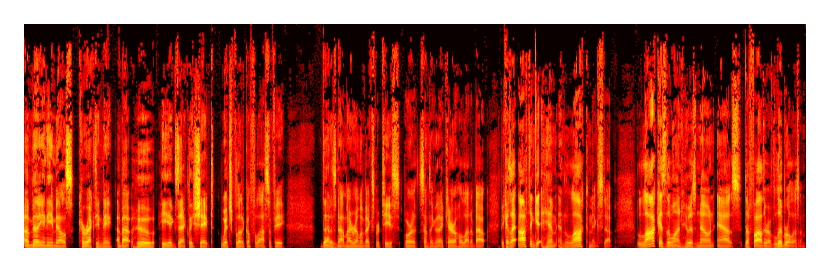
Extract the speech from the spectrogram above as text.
a million emails correcting me about who he exactly shaped which political philosophy. That is not my realm of expertise or something that I care a whole lot about because I often get him and Locke mixed up. Locke is the one who is known as the father of liberalism.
